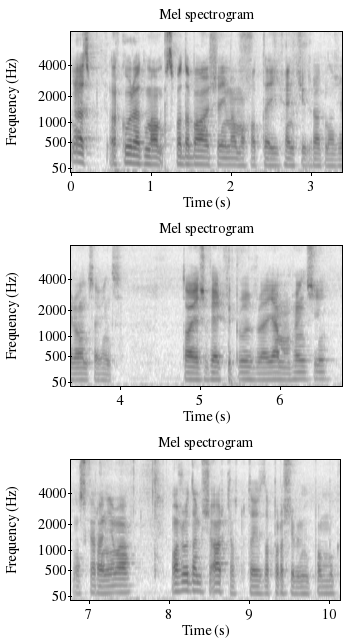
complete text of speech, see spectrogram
No, Ale akurat mam, spodobało się i mam ochotę i chęci grać na zielonce, więc to jest wielki plus, że ja mam chęci, Oskara nie ma. Może uda mi się Arka tutaj zaprosić, by mi pomógł.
